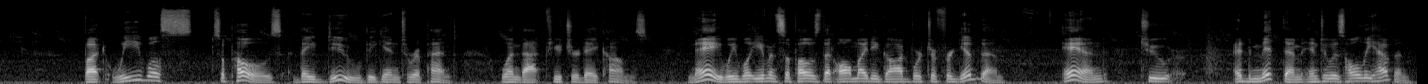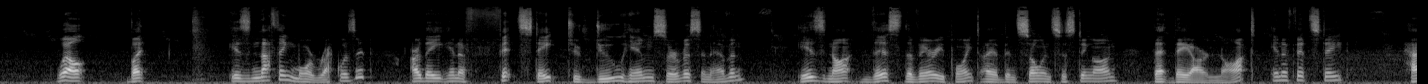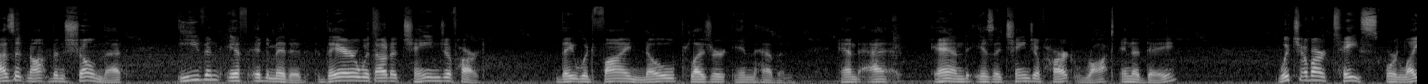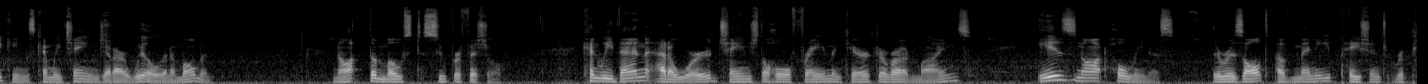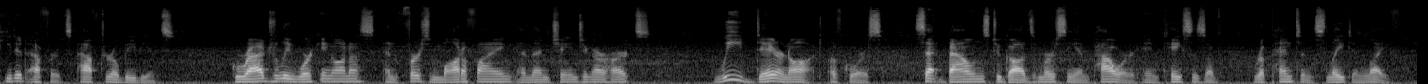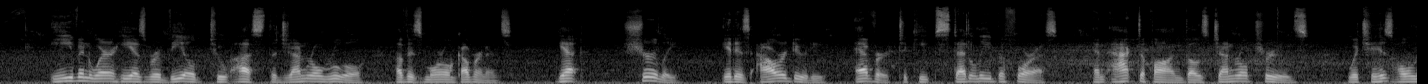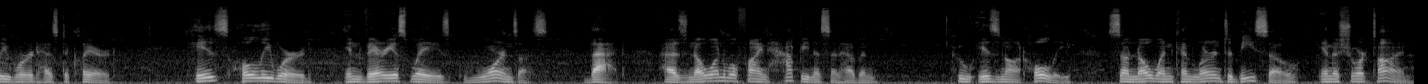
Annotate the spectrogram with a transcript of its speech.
But we will suppose they do begin to repent when that future day comes. Nay, we will even suppose that Almighty God were to forgive them and to admit them into his holy heaven. Well, but is nothing more requisite? Are they in a fit state to do him service in heaven? Is not this the very point I have been so insisting on, that they are not in a fit state? Has it not been shown that, even if admitted there without a change of heart, they would find no pleasure in heaven? And, and is a change of heart wrought in a day? Which of our tastes or likings can we change at our will in a moment? Not the most superficial. Can we then, at a word, change the whole frame and character of our minds? Is not holiness the result of many patient, repeated efforts after obedience, gradually working on us and first modifying and then changing our hearts? We dare not, of course, set bounds to God's mercy and power in cases of repentance late in life, even where He has revealed to us the general rule of His moral governance. Yet, surely, it is our duty ever to keep steadily before us and act upon those general truths which His holy word has declared. His holy word, in various ways, warns us that, as no one will find happiness in heaven who is not holy, so no one can learn to be so in a short time.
